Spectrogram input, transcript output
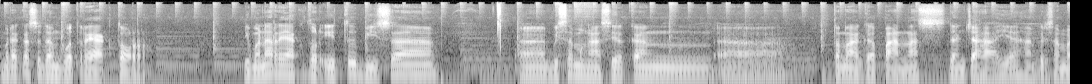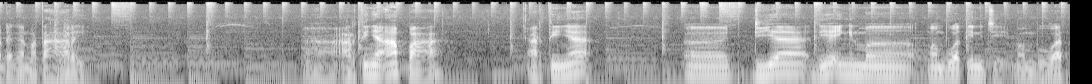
mereka sedang buat reaktor. Di mana reaktor itu bisa eh, bisa menghasilkan eh, tenaga panas dan cahaya hampir sama dengan matahari. Nah, artinya apa? Artinya eh, dia dia ingin me- membuat ini sih, membuat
